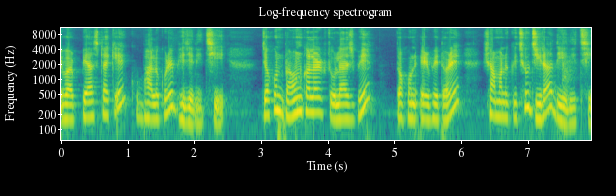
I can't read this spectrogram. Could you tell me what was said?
এবার পেঁয়াজটাকে খুব ভালো করে ভেজে নিচ্ছি। যখন ব্রাউন কালার চলে আসবে, তখন এর ভেতরে সামান্য কিছু জিরা দিয়ে দিচ্ছি।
